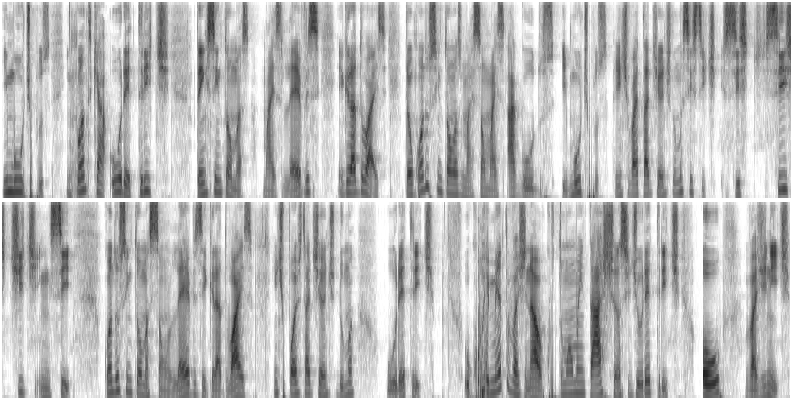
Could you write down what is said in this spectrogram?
e múltiplos, enquanto que a uretrite tem sintomas mais leves e graduais. Então, quando os sintomas mais, são mais agudos e múltiplos, a gente vai estar diante de uma cistite, cistite em si. Quando os sintomas são leves e graduais, a gente pode estar diante de uma uretrite. O corrimento vaginal costuma aumentar a chance de uretrite ou vaginite.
